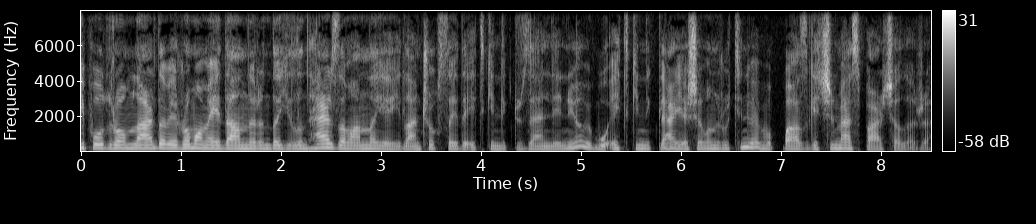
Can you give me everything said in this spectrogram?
Hipodromlarda ve Roma meydanlarında yılın her zamanla yayılan çok sayıda etkinlik düzenleniyor ve bu etkinlikler yaşamın rutin ve vazgeçilmez parçaları.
